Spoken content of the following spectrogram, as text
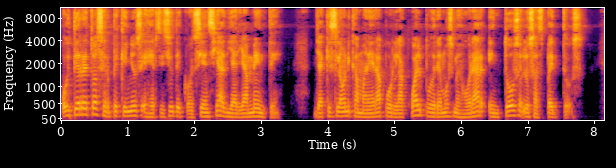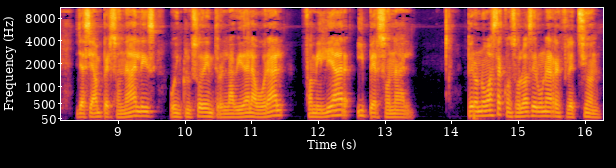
Hoy te reto a hacer pequeños ejercicios de conciencia diariamente, ya que es la única manera por la cual podremos mejorar en todos los aspectos, ya sean personales o incluso dentro de la vida laboral, familiar y personal. Pero no basta con solo hacer una reflexión,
